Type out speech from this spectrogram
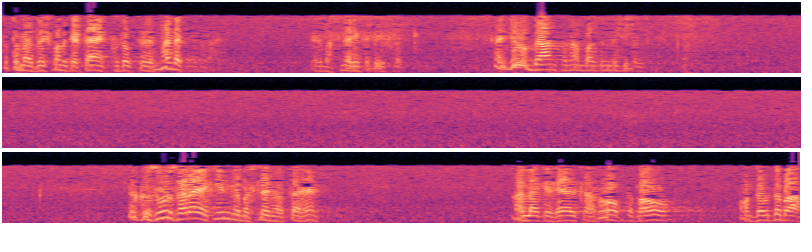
تو تمہیں دشمن کے ٹینک فدکتے ہوئے مینڈک نظر مسئلہ کی تکلیف لگتی جو بیان سنا، بس زندگی بدل گئی۔ تو قصور سارا یقین کے مسئلے میں ہوتا ہے۔ اللہ کے غیر کا روپ دباؤ اور دبدبا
